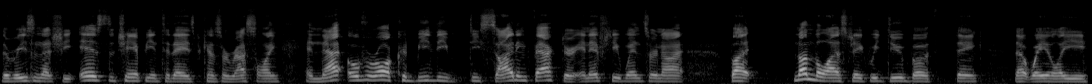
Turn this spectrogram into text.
the reason that she is the champion today is because of wrestling, and that overall could be the deciding factor in if she wins or not. But nonetheless, Jake, we do both think that Weili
